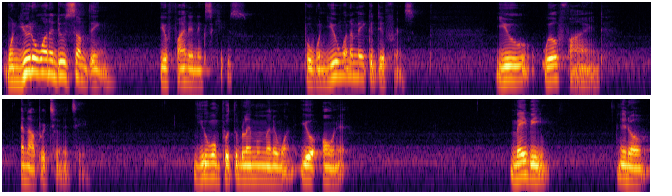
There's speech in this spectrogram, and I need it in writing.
When you don't want to do something, you'll find an excuse. But when you want to make a difference, you will find an opportunity. You won't put the blame on anyone, you'll own it. Maybe, you know,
